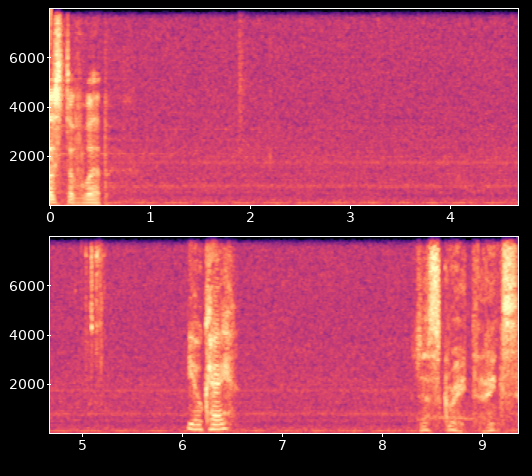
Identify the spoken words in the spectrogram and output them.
Prosto w łeb. You okay? Just great, thanks.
